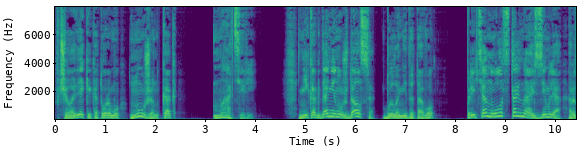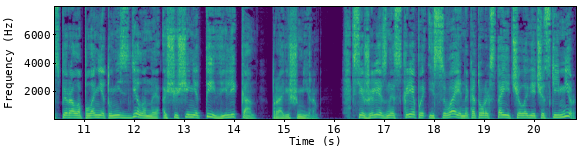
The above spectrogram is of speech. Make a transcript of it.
в человеке, которому нужен как матери. Никогда не нуждался, было не до того — Притянула стальная земля, распирала планету несделанное ощущение «ты, великан, правишь миром». Все железные скрепы и сваи, на которых стоит человеческий мир,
